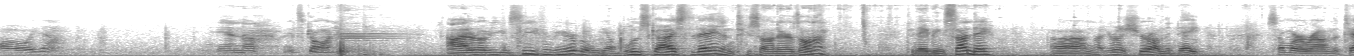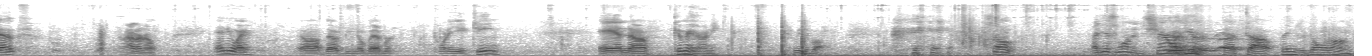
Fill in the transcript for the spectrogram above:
all the way down. And uh, it's going. I don't know if you can see from here, but we have blue skies today in Tucson, Arizona. Today being Sunday. Uh, I'm not really sure on the date. Somewhere around the 10th. I don't know. Anyway, uh, that would be November 2018. And uh, come here, honey. Give me the ball. so, I just wanted to share with you that uh, things are going on.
